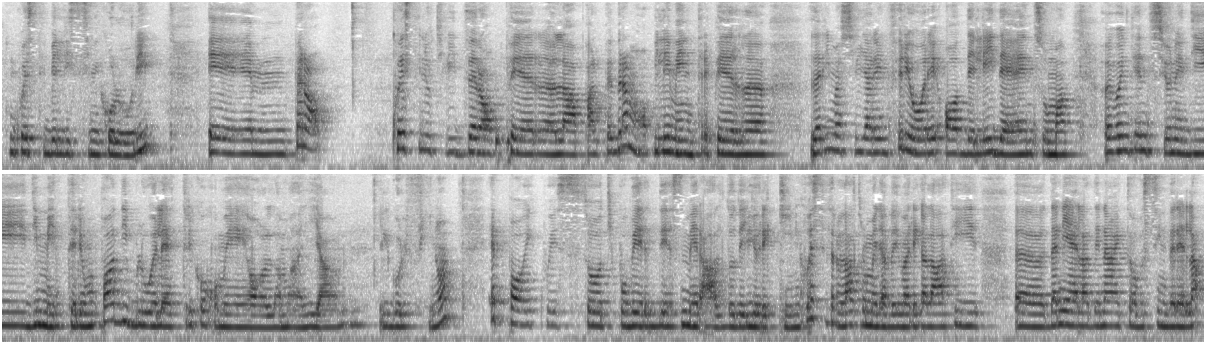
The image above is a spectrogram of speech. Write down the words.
con questi bellissimi colori, e, ehm, però questi li utilizzerò per la palpebra mobile mentre per la rima cigliare inferiore ho delle idee, insomma avevo intenzione di, di mettere un po' di blu elettrico come ho la maglia, il golfino e poi questo tipo verde smeraldo degli orecchini, questi tra l'altro me li aveva regalati eh, Daniela The Night of Cinderella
